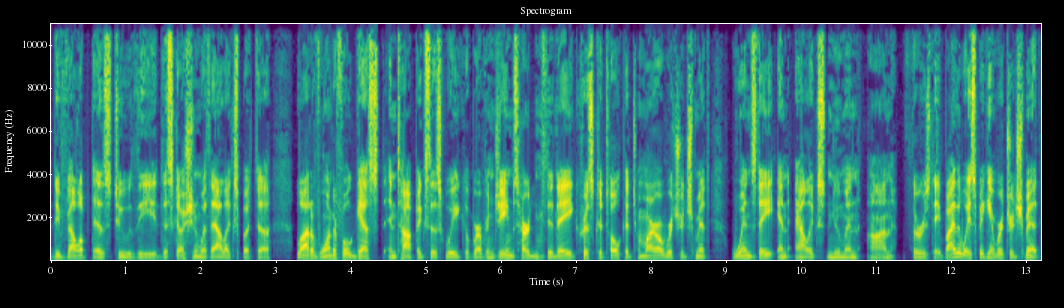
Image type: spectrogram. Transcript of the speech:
developed as to the discussion with Alex. But a lot of wonderful guests and topics this week: Reverend James Harden today, Chris Katulka tomorrow, Richard Schmidt Wednesday, and Alex Newman on Thursday. By the way, speaking of Richard Schmidt,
